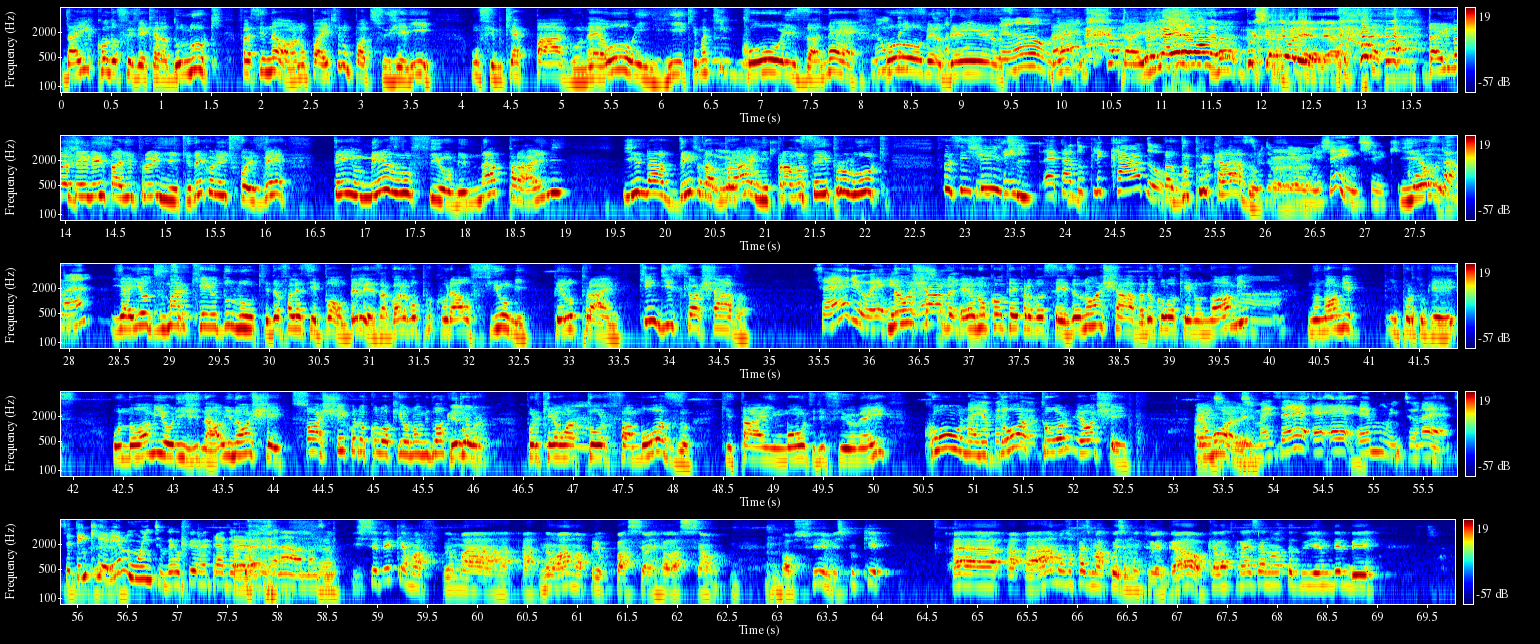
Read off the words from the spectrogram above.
Daí quando eu fui ver que era do Luke, falei assim, não, não, a gente não pode sugerir um filme que é pago, né? Ô Henrique, mas que coisa, né? Uhum. Não oh meu Deus! atenção, né? Daí, eu já ia dar ma- um puxão de orelha. daí mandei mensagem pro Henrique. Daí quando a gente foi ver, tem o mesmo filme na Prime e na, dentro da Prime pra você ir pro Look. Falei assim, Sim, gente. tem- é, tá duplicado. Tá duplicado. O do É. filme. Gente, que E eu- custa, né? E aí eu desmarquei o do Look. Daí eu falei assim, bom, beleza, agora eu vou procurar o filme pelo Prime. Quem disse que eu achava? Sério? É, não eu achava, achei. eu não contei pra vocês, eu não achava. Daí eu coloquei no nome, Ah, no nome em português, o nome original e não achei. Só achei quando eu coloquei o nome do ator. Porque é um ator famoso que tá em um monte de filme aí. Com o nome do ator, eu achei. É ai, mole. Gente, mas é, é, é, é muito, né? Você tem que querer muito ver o filme pra ver alguma É. coisa na Amazon. E você vê que é uma, uma, a- não há uma preocupação em relação aos filmes, porque a, a, a Amazon faz uma coisa muito legal, que ela traz a nota do IMDB.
